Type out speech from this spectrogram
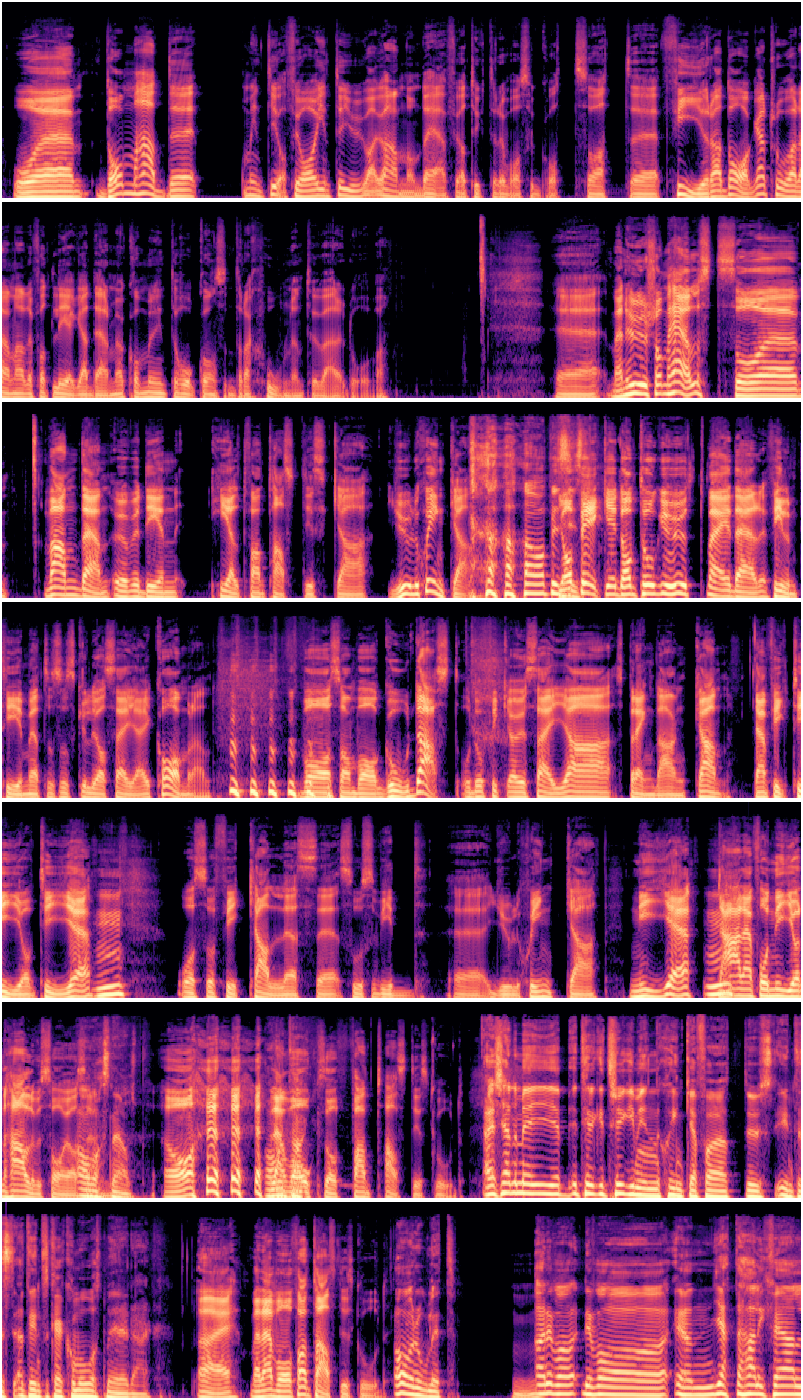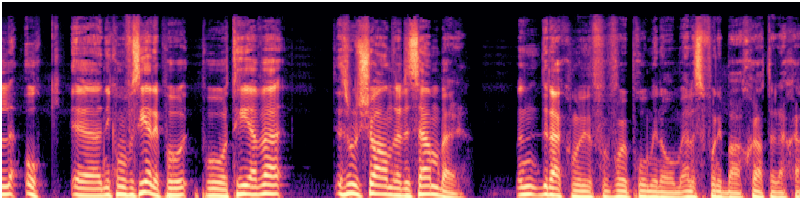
Och eh, de hade, om inte jag, för jag intervjuade ju han om det här för jag tyckte det var så gott. Så att eh, fyra dagar tror jag den hade fått lägga där, men jag kommer inte ihåg koncentrationen tyvärr då. va. Eh, men hur som helst så eh, vann den över din helt fantastiska julskinka. ja, precis. Jag fick, de tog ju ut mig där, filmteamet, och så skulle jag säga i kameran vad som var godast. Och då fick jag ju säga sprängda ankan. Den fick 10 av 10. Mm. Och så fick Kalles eh, sous vide eh, julskinka 9. Nej, den får 9,5 sa jag Mm. Ja, sen. vad snällt. Ja, den var tack. också fantastiskt god. Jag känner mig tillräckligt trygg i min skinka för att du inte, att det inte ska komma åt mig det där. Nej, men den var fantastiskt god. Ja, vad roligt. Ja, det, var, det var en jättehärlig kväll och eh, ni kommer få se det på, på TV. Jag tror 22 december. Men det där kommer vi få, få påminna om, eller så får ni bara sköta det där själv.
